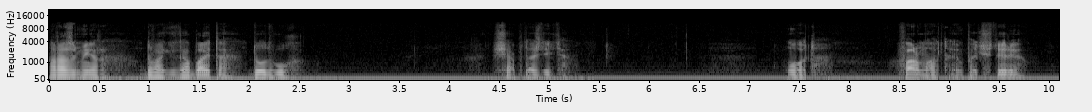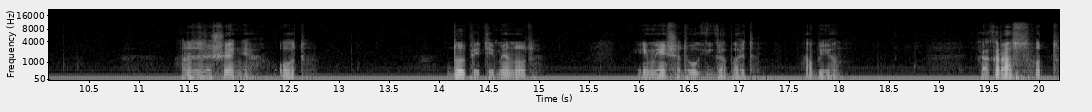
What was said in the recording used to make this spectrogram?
размер 2 гигабайта до 2. Сейчас, подождите. Вот. Формат MP4 разрешение от до 5 минут и меньше 2 гигабайт объем. Как раз вот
